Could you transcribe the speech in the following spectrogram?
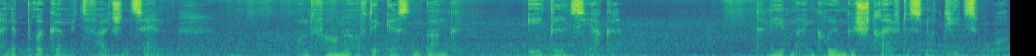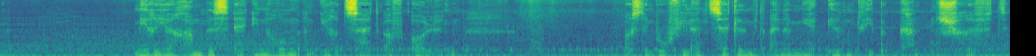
eine Brücke mit falschen Zähnen und vorne auf der ersten Bank Edels Jacke. Daneben ein grün gestreiftes Notizbuch. Mirja Rambes Erinnerungen an ihre Zeit auf Orlüden. Aus dem Buch fiel ein Zettel mit einer mir irgendwie bekannten Schrift.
